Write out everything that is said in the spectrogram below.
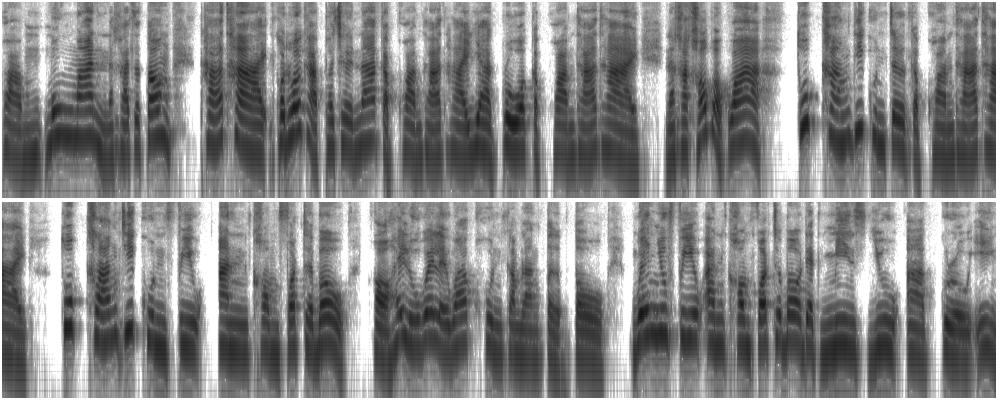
ความมุ่งมั่นนะคะ จะต้องท้าทายขอโทษค่ะเผชิญหน้ากับความท้าทาย อย่ากกลัวกับความท้าทายนะคะเขาบอกว่าทุกครั้งที่คุณเจอกับความท้าทาย ทุกครั้งที่คุณ feel uncomfortable ขอให้รู้ไว้เลยว่าคุณกำลังเติบโต when you feel uncomfortable that means you are growing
